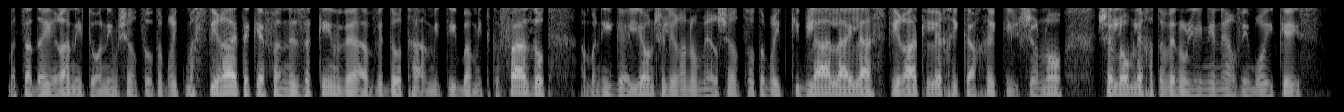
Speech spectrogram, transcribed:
בצד האיראני טוענים שארצות הברית מסתירה את היקף הנזקים והאבדות האמיתי במתקפה הזאת. המנהיג העליון של איראן אומר שארצות הברית קיבלה הלילה סטירת לחי, כך כלשונו. שלום לכתבנו לענייני ערבים רועי קייס.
